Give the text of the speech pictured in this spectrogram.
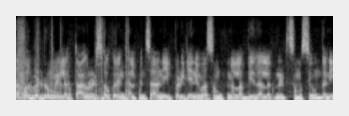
డబుల్ బెడ్రూమ్ ఇళ్ళకు తాగునీటి సౌకర్యం కల్పించాలని ఇప్పటికే నివాసం ఉంటున్న లబ్ధిదారులకు నీటి సమస్య ఉందని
